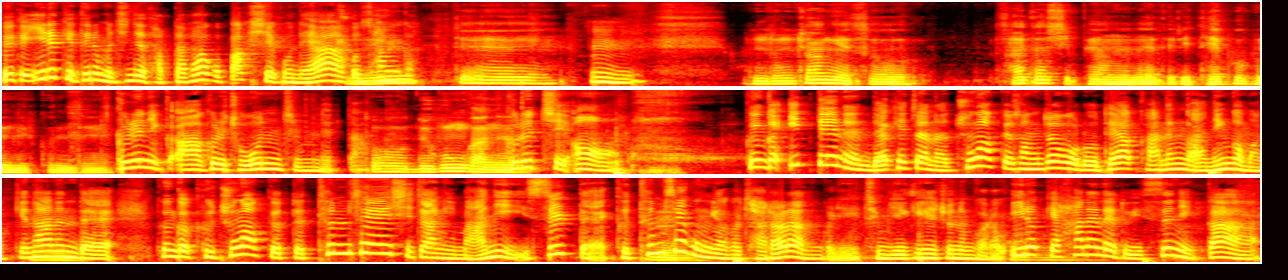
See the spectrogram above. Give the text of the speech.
그러니까 이렇게 들으면 진짜 답답하고 빡시고 내하고 상관. 때 음. 운동장에서 살다시피 하는 애들이 대부분일 건데 그러니까 아 그래 좋은 질문했다. 또 누군가는 그렇지. 어. 그러니까 이때는 내가 했잖아. 중학교 성적으로 대학 가는 거 아닌 거 맞긴 하는데, 그러니까 그 중학교 때 틈새 시장이 많이 있을 때 그 틈새 음. 공략을 잘하라는 걸 지금 얘기해 주는 거라고. 이렇게 하는 애도 있으니까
